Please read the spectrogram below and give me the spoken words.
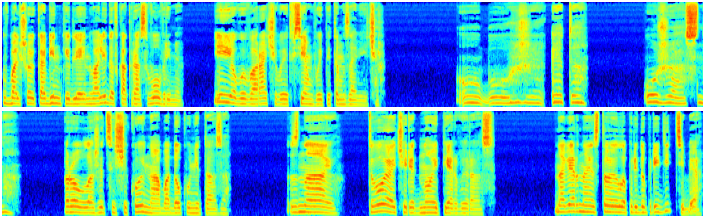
в большой кабинке для инвалидов как раз вовремя. И ее выворачивает всем выпитым за вечер. «О, боже, это...» «Ужасно». Роу ложится щекой на ободок унитаза. «Знаю. Твой очередной первый раз. Наверное, стоило предупредить тебя.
